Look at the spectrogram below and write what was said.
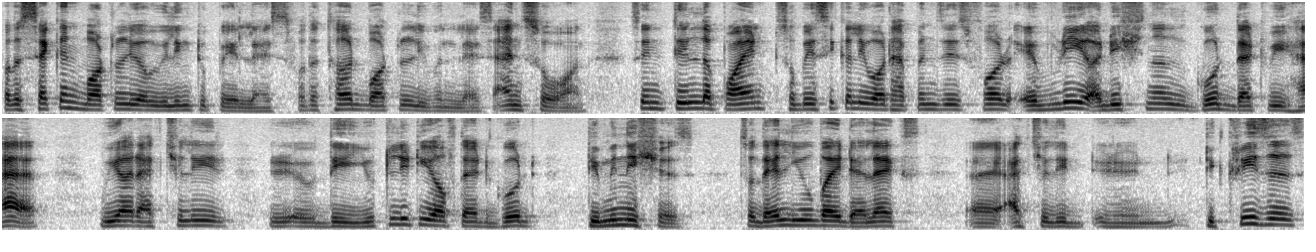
For the second bottle you are willing to pay less, for the third bottle even less and so on. So, until the point, so basically what happens is for every additional good that we have, we are actually uh, the utility of that good diminishes. So, del u by del x uh, actually uh, decreases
